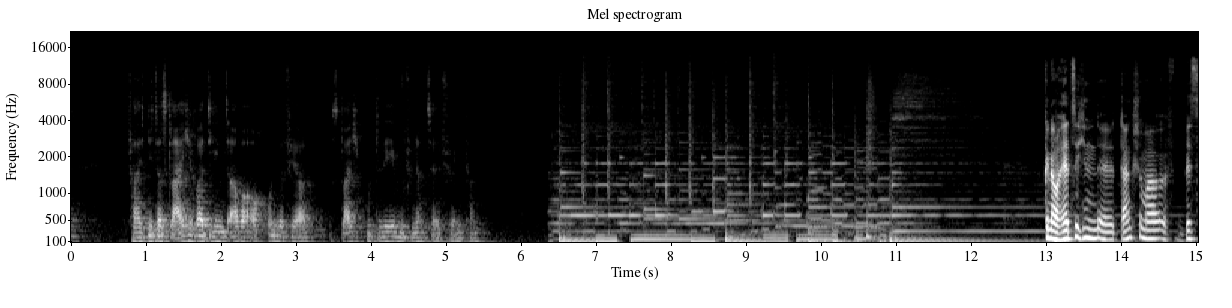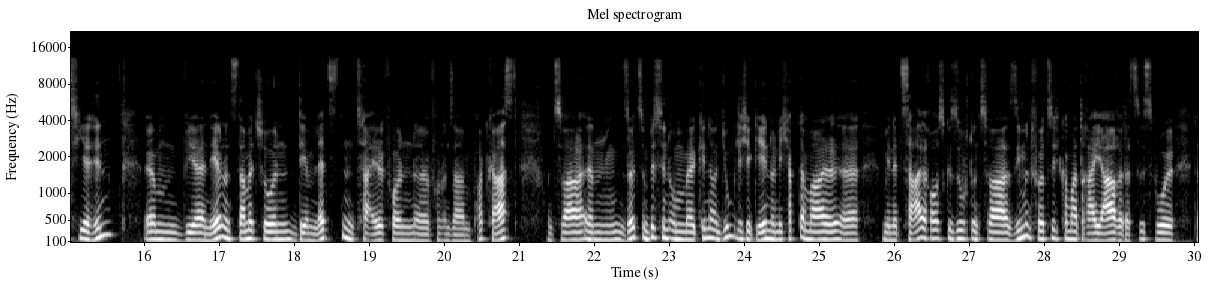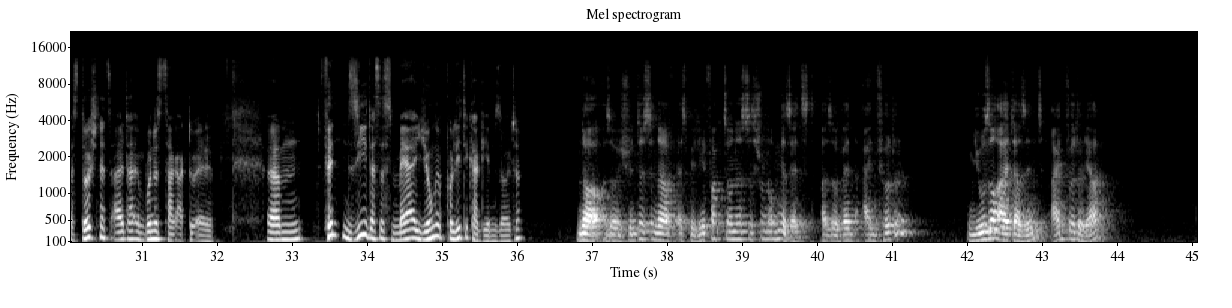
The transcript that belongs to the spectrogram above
vielleicht nicht das Gleiche verdient, aber auch ungefähr das gleiche gute Leben finanziell führen kann. Genau, herzlichen äh, Dank schon mal bis hierhin. Ähm, wir nähern uns damit schon dem letzten Teil von, äh, von unserem Podcast. Und zwar ähm, soll es ein bisschen um äh, Kinder und Jugendliche gehen. Und ich habe da mal äh, mir eine Zahl rausgesucht, und zwar 47,3 Jahre. Das ist wohl das Durchschnittsalter im Bundestag aktuell. Ähm, Finden Sie, dass es mehr junge Politiker geben sollte? Na, also ich finde das in der SPD-Fraktion ist das schon umgesetzt. Also wenn ein Viertel im User-Alter sind, ein Viertel, ja,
